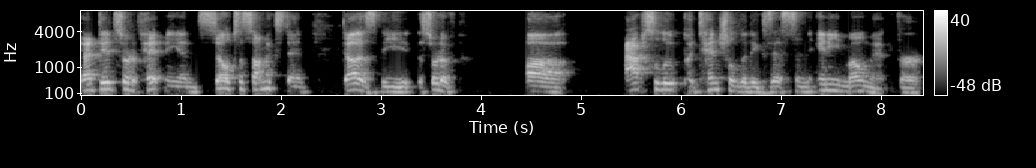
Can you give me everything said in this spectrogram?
that did sort of hit me and still to some extent does the the sort of uh, absolute potential that exists in any moment for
